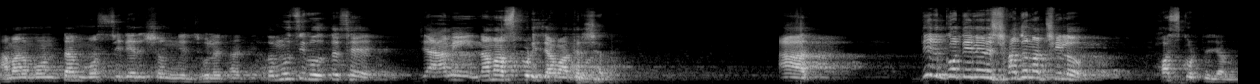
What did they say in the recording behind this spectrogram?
আমার মনটা মসজিদের সঙ্গে ঝুলে থাকে। তো মুসি বলতেছে যে, আমি নামাজ পড়ি জামাতের সাথে। আর দীর্ঘদিনের সাধনা ছিল, হজ করতে যাব।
